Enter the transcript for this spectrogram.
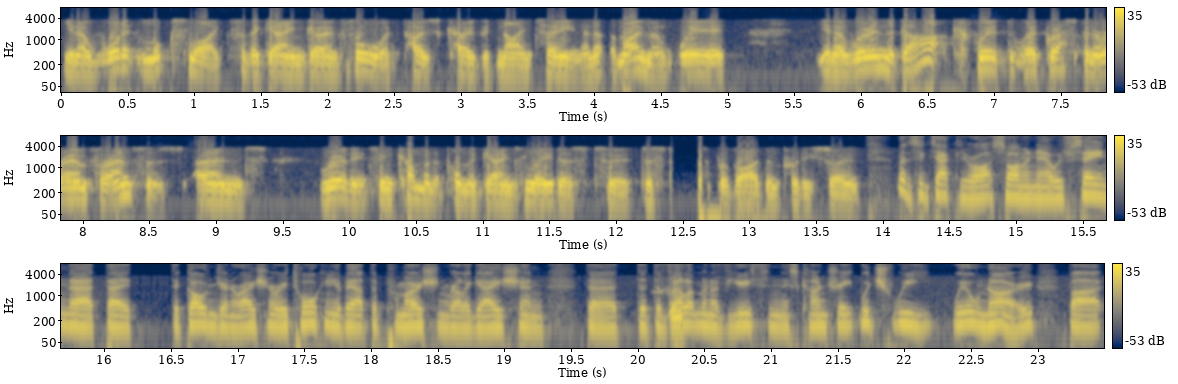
you know what it looks like for the game going forward post COVID nineteen. And at the moment, we're you know we're in the dark. We're we're grasping around for answers, and really, it's incumbent upon the game's leaders to to, start to provide them pretty soon. That's exactly right, Simon. Now we've seen that they. The golden generation already talking about the promotion, relegation, the the development of youth in this country, which we, we all know. But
